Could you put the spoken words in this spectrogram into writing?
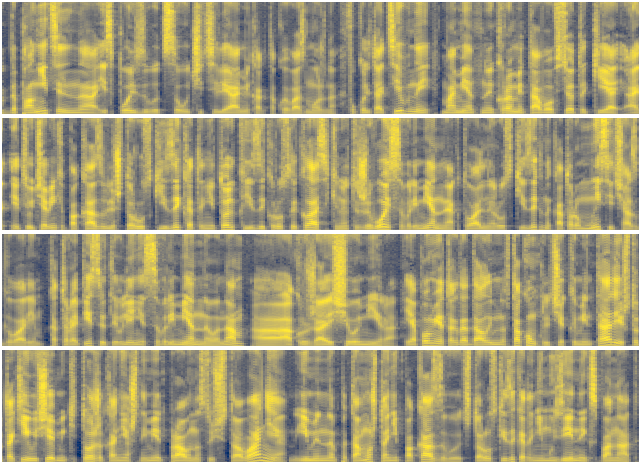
дополнительно использоваться учителями, как такой, возможно, факультативный момент. Ну и кроме того, все-таки а, эти учебники показывали, что русский язык — это не только язык русской классики, но это живой, современный современный, актуальный русский язык, на котором мы сейчас говорим, который описывает явление современного нам а, окружающего мира. Я помню, я тогда дал именно в таком ключе комментарий, что такие учебники тоже, конечно, имеют право на существование, именно потому что они показывают, что русский язык — это не музейный экспонат.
